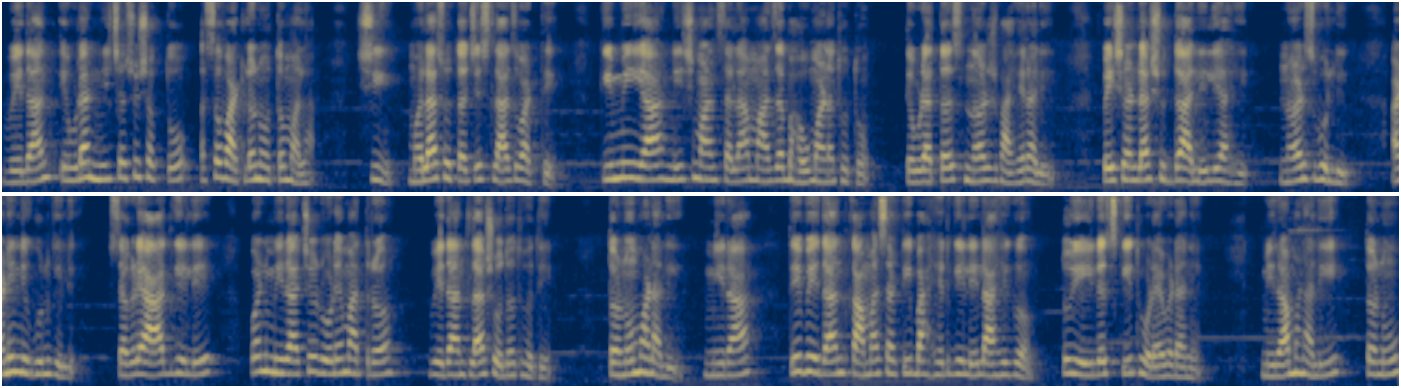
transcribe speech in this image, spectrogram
वेदांत एवढा नीच असू शकतो असं वाटलं नव्हतं मला. शी मला स्वतःचीच लाज वाटते. की मी या नीच माणसाला माझा भाऊ मानत होतो. तेवढ्यातच नर्स बाहेर आली. पेशंटला शुद्ध आलेली आहे. नर्स बोलली आणि निघून गेली. सगळे आत गेले पण मीराचे डोळे मात्र वेदांतला शोधत होते. तणू म्हणाली मीरा ते वेदांत कामासाठी बाहेर गेलेला आहे ग. तो येईलच की थोड्या वेळाने. मीरा म्हणाली तणू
